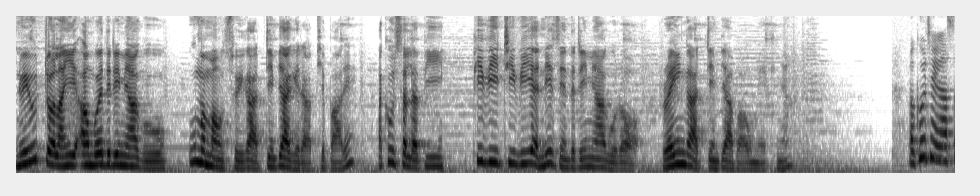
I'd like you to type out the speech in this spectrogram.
ຫນွေဦးတော်လိုင်းရဲ့အောင်ပွဲသတင်းများကိုဥမမောင်ဆွေက တင်ပြခဲ့တာဖြစ်ပါတယ်။အခုဆက်လက်ပြီး PVTV ရဲ့နေ့စဉ်သတင်းများကိုတော့ Rain ကတင်ပြပါဦးမယ်ခင်ဗျာ။ အခုချိန်ကစ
